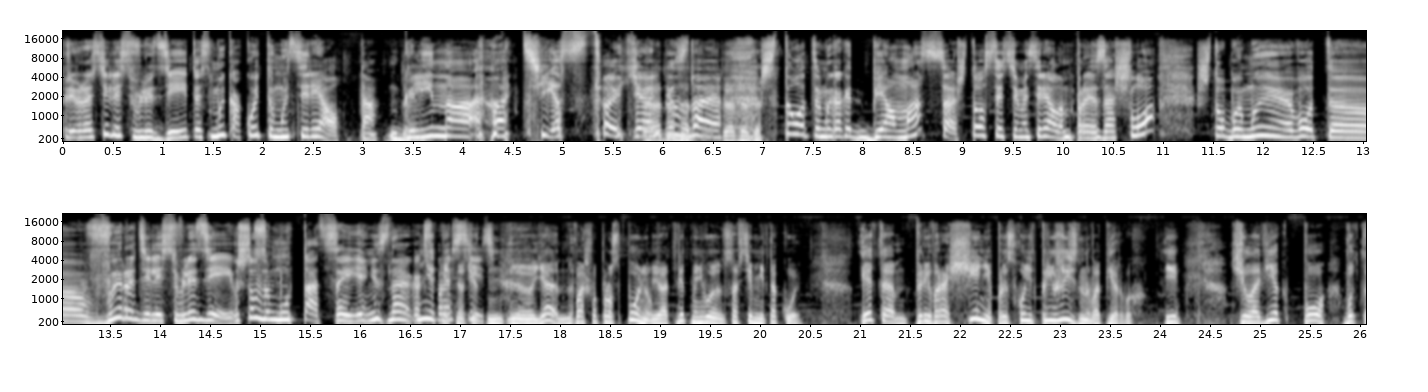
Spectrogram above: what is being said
превратились в людей. То есть мы какой-то материал. Да, да. глина, тесто, я да, не да, знаю. Да, да, да, Что-то мы какая-то биомасса. Что с этим материалом произошло, чтобы мы вот э, выродились в людей? Что за мутация? Я не знаю, как нет, спросить. Нет, нет, нет, я ваш вопрос понял, и ответ на него совсем не такой это превращение происходит прижизненно, во-первых. И человек по... Вот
